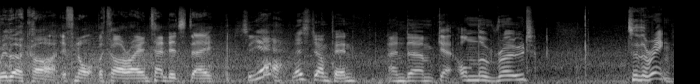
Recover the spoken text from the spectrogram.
with a car, if not the car I intended today. So yeah, let's jump in and um, get on the road to the ring.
